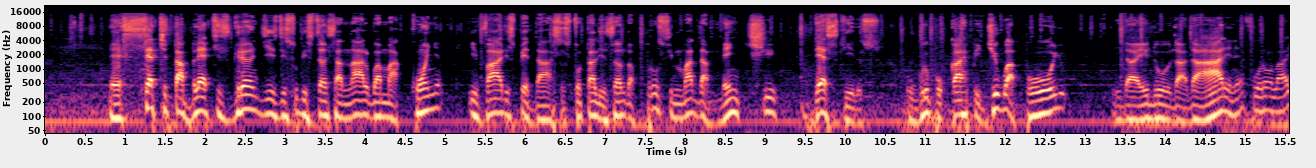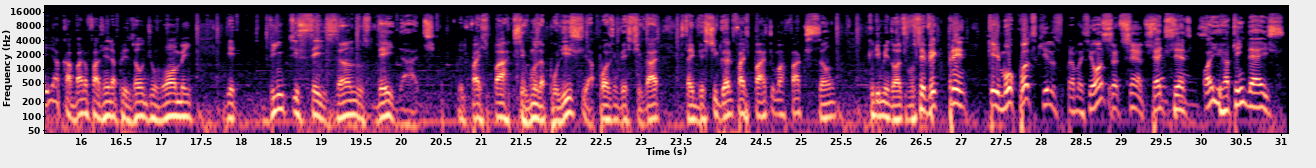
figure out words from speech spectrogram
é, sete tabletes grandes de substância análoga à maconha e vários pedaços, totalizando aproximadamente 10 quilos. O grupo CAR pediu apoio e daí do, da, da área, né? Foram lá e acabaram fazendo a prisão de um homem 26 anos de idade. Ele faz parte, segundo a polícia, após investigar, está investigando, faz parte de uma facção criminosa. Você vê que pre... queimou quantos quilos para amanhecer ontem? 700. 700. Olha, já tem 10.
